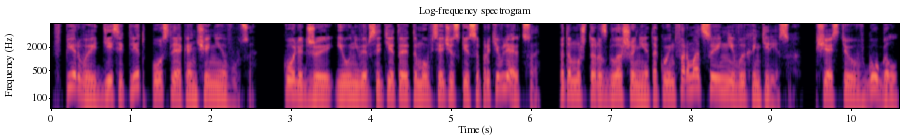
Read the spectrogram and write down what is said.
в первые 10 лет после окончания вуза. Колледжи и университеты этому всячески сопротивляются, потому что разглашение такой информации не в их интересах. К счастью, в Google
